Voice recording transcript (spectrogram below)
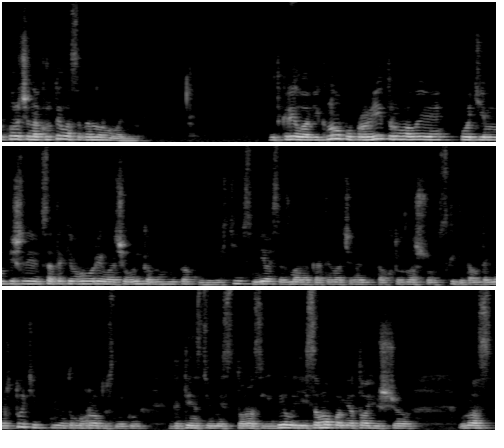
Ну, коротше, накрутила себе нормально. Відкрила вікно, попровітрували, потім пішли, все-таки вговорила чоловіка, бо ні в каку не хотів, сміявся з мене, каже, наче там хто знає, що, скільки там та є ртуті на тому градуснику. В дитинстві ми сто раз їх били. Я й сама пам'ятаю, що у нас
